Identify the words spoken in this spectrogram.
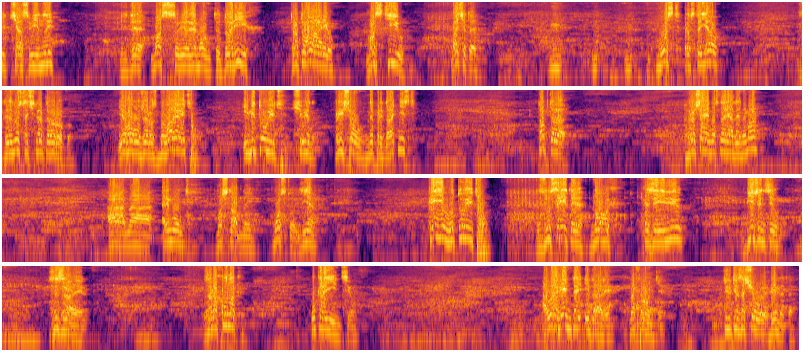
під час війни йде масові ремонти доріг, тротуарів, мостів. Бачите? Мост простояв з 94-го року. Його вже розбивають, імітують, що він прийшов в непридатність. Тобто грошей на снаряди нема, а на ремонт масштабний мосту є. Київ готують зустріти нових хазяїв, біженців з Ізраїлю. За рахунок українців. Але гиньте і далі на фронті. Тільки за що ви гинете?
